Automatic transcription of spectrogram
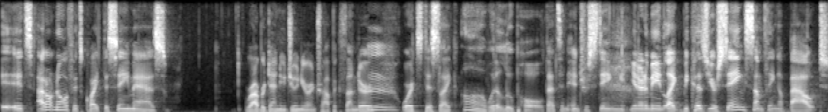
it's I don't know if it's quite the same as Robert Downey Jr. in Tropic Thunder, Hmm. where it's just like, oh, what a loophole. That's an interesting, you know what I mean? Like because you're saying something about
